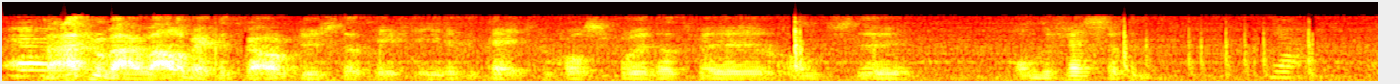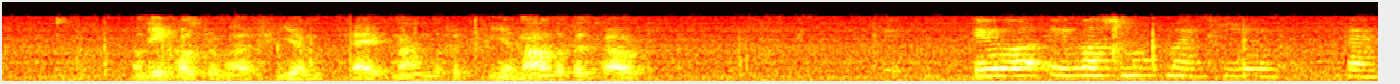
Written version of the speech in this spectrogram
Eh, Maar toen waren we allebei getrouwd, dus dat heeft enige tijd gekost voordat we ons ondervestigen. ja. Want ik was toen maar vier, vijf maanden, vier maanden getrouwd. U was nog maar vier, vijf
